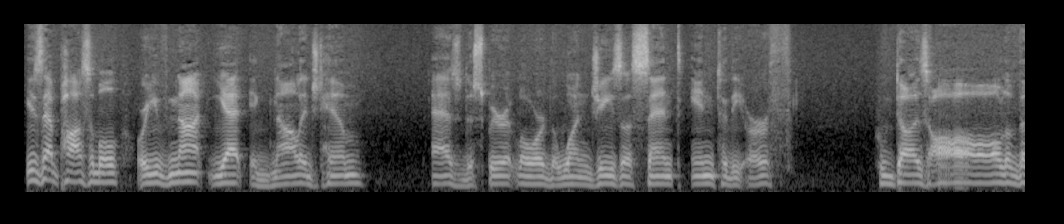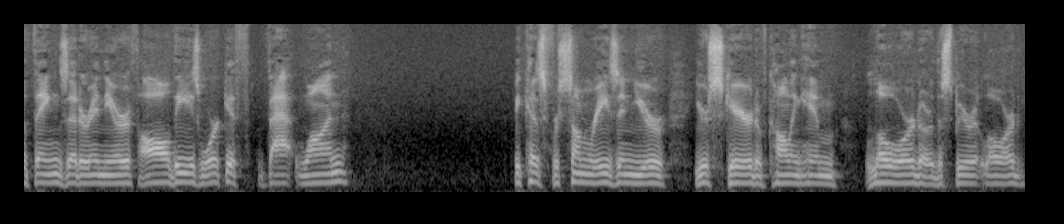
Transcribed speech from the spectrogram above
Is that possible or you've not yet acknowledged him as the Spirit Lord the one Jesus sent into the earth who does all of the things that are in the earth? All these worketh that one? Because for some reason you're you're scared of calling him Lord or the Spirit Lord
